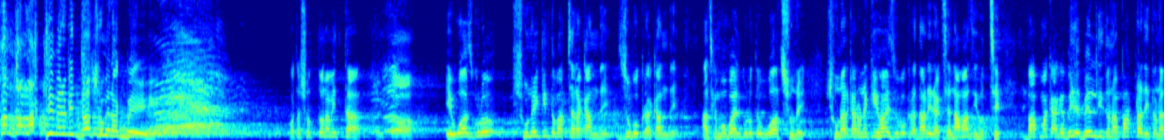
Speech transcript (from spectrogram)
সন্তান লাঠি মেরে বৃদ্ধাশ্রমে রাখবে। কথা সত্য না মিথ্যা? এই ওয়াজগুলো শুনেই কিন্তু বাচ্চারা কান্দে যুবকরা কান্দে। আজকে মোবাইলগুলোতে ওয়াজ শুনে। শোনার কারণে কি হয়? যুবকরা দাঁড়িয়ে রাখছে নামাজি হচ্ছে। বাপ মাকে আগে বেল দিত না পাত্তা দিত না।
